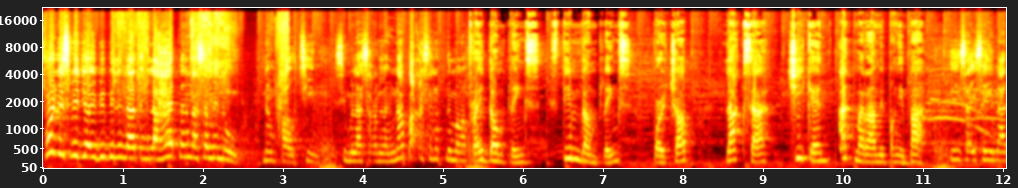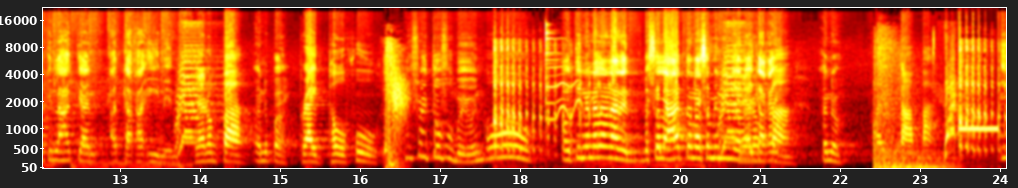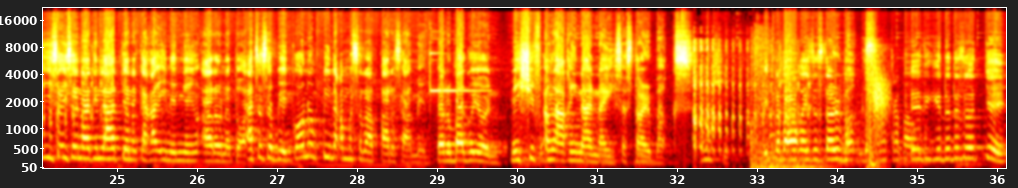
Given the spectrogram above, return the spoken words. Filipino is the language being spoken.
For this video, ibibili natin lahat ng nasa menu ng Pouchin. Simula sa kanilang napakasarap ng mga fried dumplings, steamed dumplings, pork chop, laksa, chicken, at marami pang iba. Isa-isahin natin lahat yan at kakainin. Meron pa, Ano pa? fried tofu. May fried tofu ba yun? Oo, O, tingnan na lang natin. Basta lahat ng nasa menu niyan ay Meron kakainin. pa. Ano? fried tapa. Iisa-isa natin lahat yan at kakainin ngayong araw na to at sasabihin kung ano ang pinakamasarap para sa amin. Pero bago yon, may shift ang aking nanay sa Starbucks. Ano shit? May trabaho kayo sa Starbucks. Anong trabaho? Hindi ko na nasuot niya eh.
